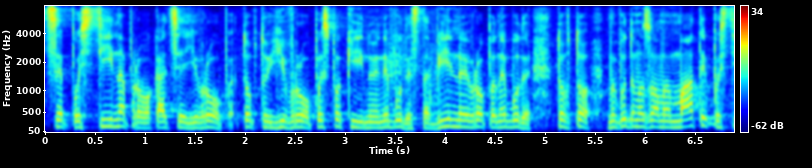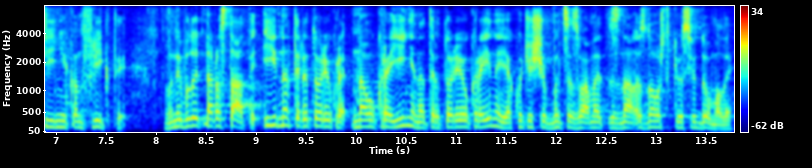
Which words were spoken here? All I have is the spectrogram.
це постійна провокація Європи. Тобто Європи спокійної не буде, стабільної Європи не буде. Тобто, ми будемо з вами мати постійні конфлікти. Вони будуть наростати і на території України на Україні, на території України. Я хочу, щоб ми це з вами знову ж таки усвідомили.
